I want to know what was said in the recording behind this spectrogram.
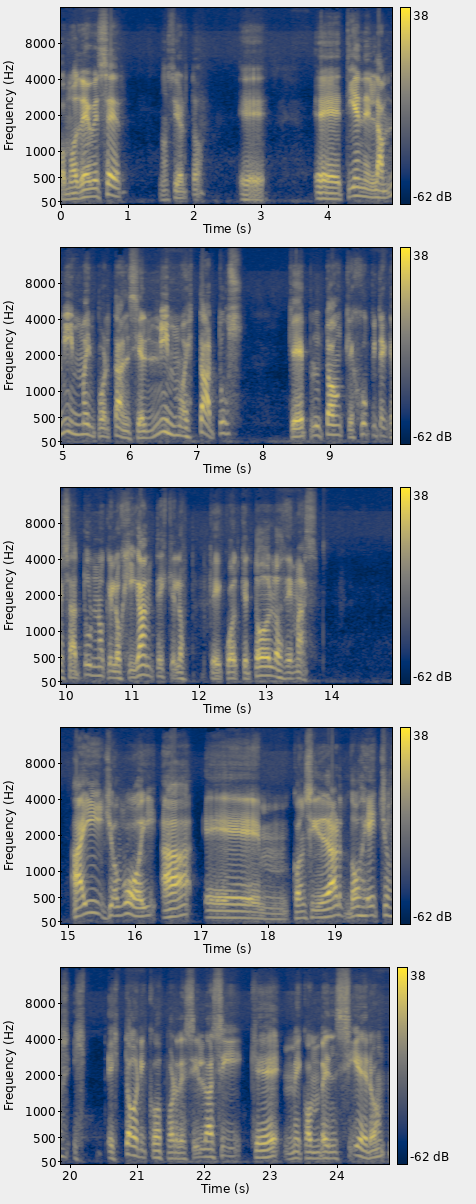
como debe ser, ¿no es cierto? Eh, eh, tiene la misma importancia, el mismo estatus que Plutón, que Júpiter, que Saturno, que los gigantes, que, los, que, todos los demás. Ahí yo voy a eh, considerar dos hechos históricos, por decirlo así, que me convencieron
